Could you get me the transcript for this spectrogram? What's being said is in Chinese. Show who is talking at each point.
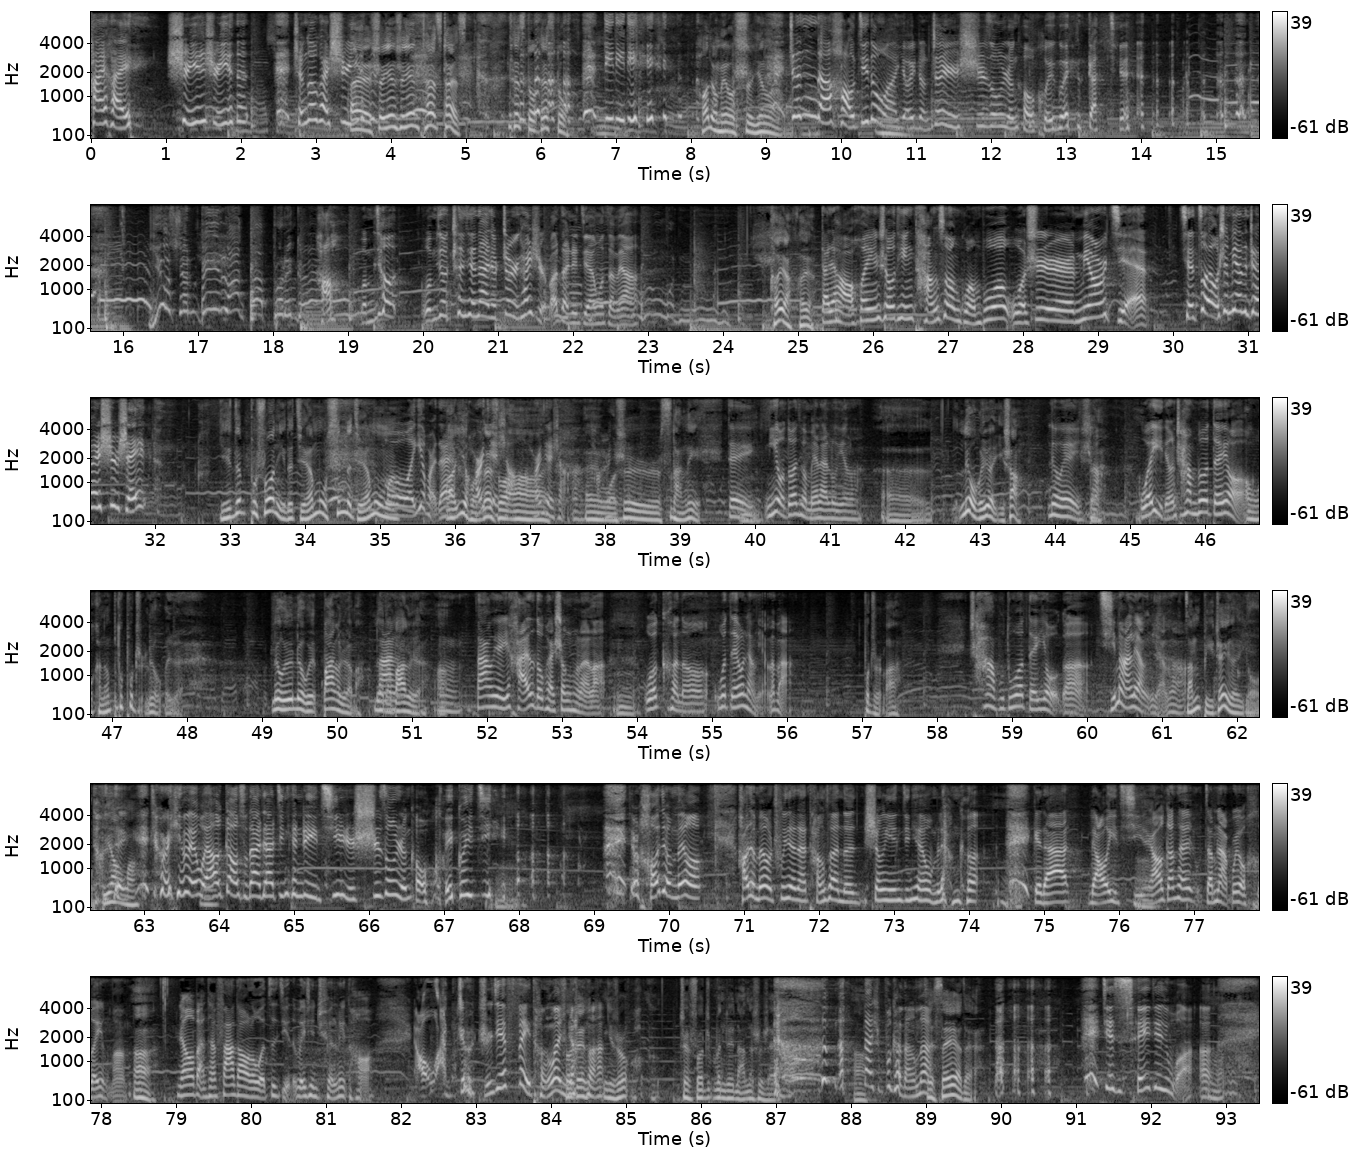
Speaker 1: 嗨嗨，试音试音，陈哥快试音，
Speaker 2: 哎，试音试音，test test test test，
Speaker 1: 滴滴滴，
Speaker 2: 好久没有试音了，
Speaker 1: 真的好激动啊，有一种真是失踪人口回归的感觉。好，我们就我们就趁现在就正式开始吧，咱这节目怎么样？
Speaker 2: 可以啊，可以。
Speaker 1: 大家好，欢迎收听糖蒜广播，我是喵姐。现在坐在我身边的这位是谁？
Speaker 2: 你这不说你的节目新的节目吗？
Speaker 1: 我我一会儿再
Speaker 2: 啊，一会儿再说啊，
Speaker 1: 一会儿介绍啊。
Speaker 2: 哎，我是斯坦利。
Speaker 1: 对你有多久没来录音了？
Speaker 2: 呃，六个月以上。
Speaker 1: 六个月以上，我已经差不多得有哦，
Speaker 2: 我可能不都不止六个月。六个月，六个月，八个月吧，六到八个月啊，
Speaker 1: 八个月，一孩子都快生出来了。嗯，我可能我得有两年了吧，
Speaker 2: 不止吧，
Speaker 1: 差不多得有个起码两年了。
Speaker 2: 咱们比这个有必要吗？
Speaker 1: 就是因为我要告诉大家，今天这一期是失踪人口回归季，就是好久没有，好久没有出现在糖蒜的声音。今天我们两个给大家聊一期，然后刚才咱们俩不是有合影吗？
Speaker 2: 啊。
Speaker 1: 然后我把它发到了我自己的微信群里头，然后哇，就是直接沸腾了，你知道吗？
Speaker 2: 你说，这说问这男的是谁？
Speaker 1: 那是不可能的。
Speaker 2: 这谁呀？这
Speaker 1: 这是谁？这是我啊！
